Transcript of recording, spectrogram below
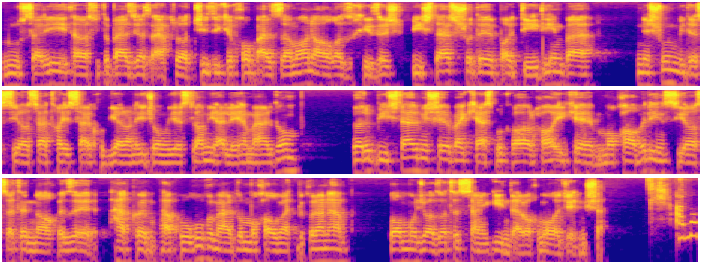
روسری توسط بعضی از افراد. چیزی که خب از زمان آغاز خیزش بیشتر شده با دیدیم و نشون میده سیاست های سرکوبگرانه جمهوری اسلامی علیه مردم داره بیشتر میشه و کسب و کارهایی که مقابل این سیاست ناقض حق حقوق مردم مقاومت می‌کنن هم با مجازات سنگین در واقع مواجه میشن. اما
